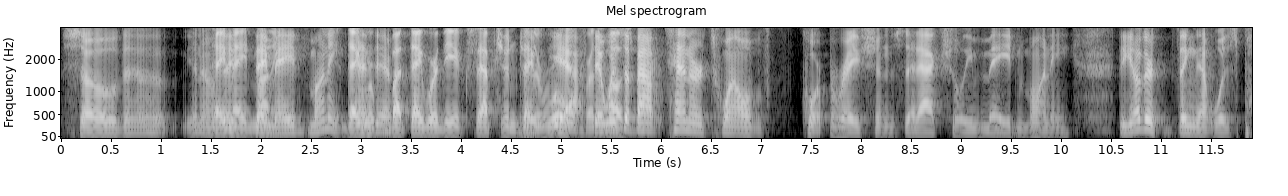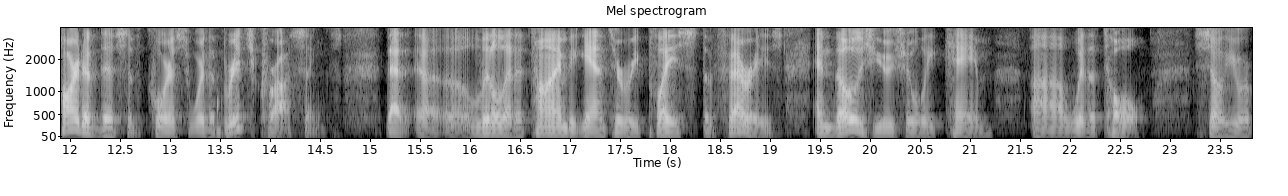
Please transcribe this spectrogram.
So the you know they, they made money. they made money. They were, but they were the exception to they, the rule. Yeah, there the was about part. ten or twelve corporations that actually made money. The other thing that was part of this, of course, were the bridge crossings that uh, a little at a time began to replace the ferries, and those usually came uh, with a toll. So you were,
